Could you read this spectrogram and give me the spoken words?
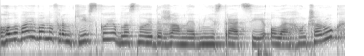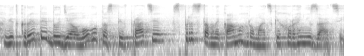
Голова Івано-Франківської обласної державної адміністрації Олег Гончарук відкритий до діалогу та співпраці з представниками громадських організацій.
